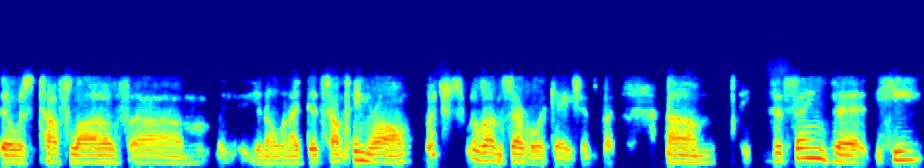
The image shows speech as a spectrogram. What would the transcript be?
there was tough love. Um, you know, when I did something wrong, which was on several occasions, but um, the thing that he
